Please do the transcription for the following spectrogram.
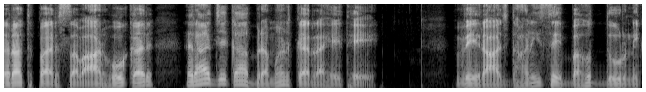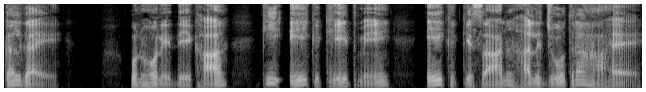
रथ पर सवार होकर राज्य का भ्रमण कर रहे थे। वे राजधानी से बहुत दूर निकल गए। उन्होंने देखा कि एक खेत में एक किसान हल जोत रहा है,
